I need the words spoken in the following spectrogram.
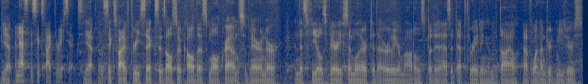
Yep. And that's the 6536. Yep. The 6536 is also called a small crown Submariner. And this feels very similar to the earlier models, but it has a depth rating on the dial of 100 meters,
